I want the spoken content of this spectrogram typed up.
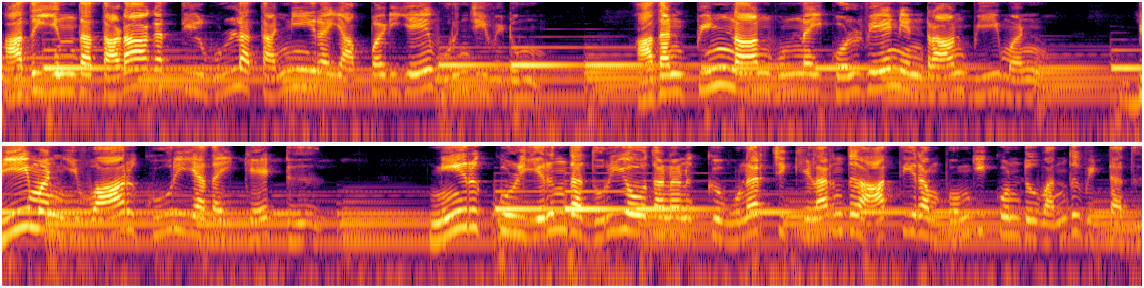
அது இந்த தடாகத்தில் உள்ள தண்ணீரை அப்படியே உறிஞ்சிவிடும். அதன் பின் நான் உன்னை கொள்வேன் என்றான் பீமன். பீமன் இவ்வாறு கூறியதை கேட்டு நீருக்குள் இருந்த துரியோதனனுக்கு உணர்ச்சி கிளர்ந்து ஆத்திரம் பொங்கிக் கொண்டு வந்துவிட்டது.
